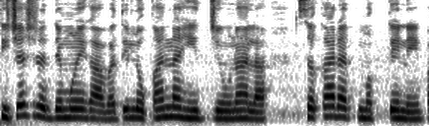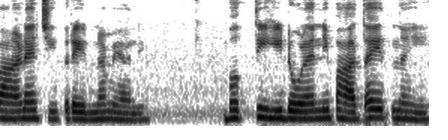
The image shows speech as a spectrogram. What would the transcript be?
तिच्या श्रद्धेमुळे गावातील लोकांनाही जीवनाला सकारात्मकतेने पाहण्याची प्रेरणा मिळाली. भक्ती ही डोळ्यांनी पाहता येत नाही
